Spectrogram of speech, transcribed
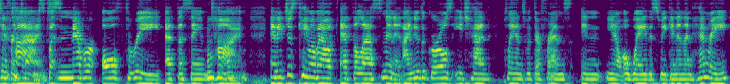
different, different times, times. but never all three at the same Mm-hmm. time. And it just came about at the last minute. I knew the girls each had plans with their friends in, you know, away this weekend, and then Henry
